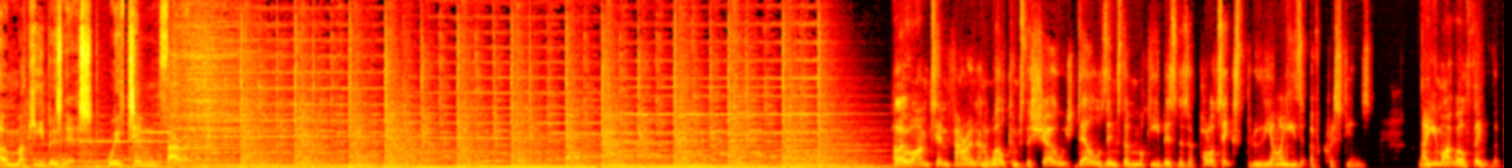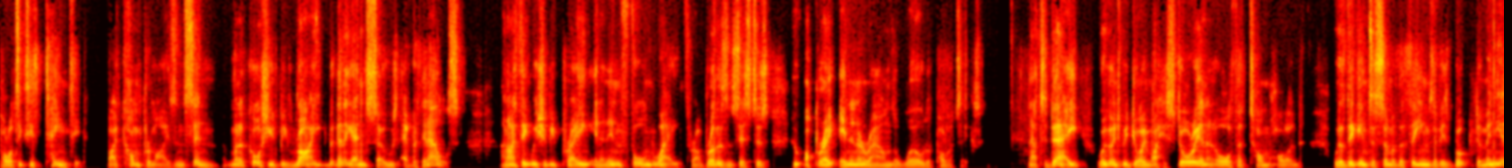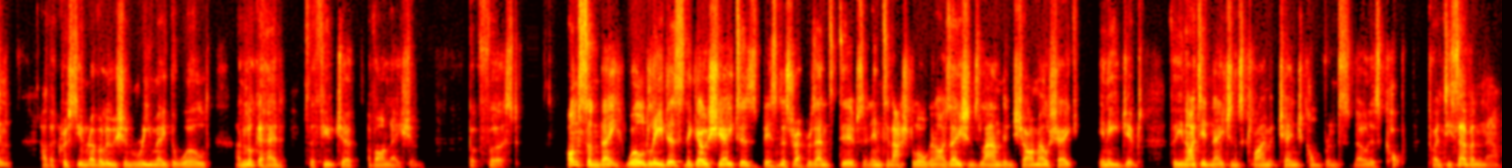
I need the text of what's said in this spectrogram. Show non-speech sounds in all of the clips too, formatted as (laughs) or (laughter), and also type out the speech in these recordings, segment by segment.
A Mucky Business with Tim Farron. Hello, I'm Tim Farron, and welcome to the show which delves into the mucky business of politics through the eyes of Christians. Now, you might well think that politics is tainted by compromise and sin. Well, of course, you'd be right, but then again, so's everything else. And I think we should be praying in an informed way for our brothers and sisters who operate in and around the world of politics. Now, today, we're going to be joined by historian and author Tom Holland. We'll dig into some of the themes of his book, Dominion How the Christian Revolution Remade the World, and look ahead to the future of our nation. But first, on Sunday, world leaders, negotiators, business representatives, and international organizations land in Sharm el Sheikh in Egypt for the United Nations Climate Change Conference, known as COP27 now.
